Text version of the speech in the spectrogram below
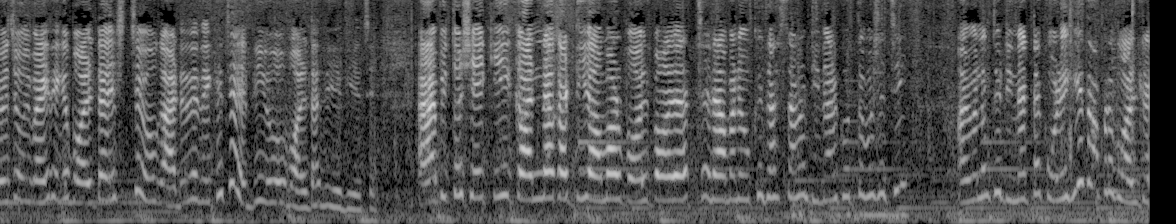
ভেবেছে ওই বাড়ি থেকে বলটা এসছে, ও গার্ডেনে দেখেছে, দিয়ে ও বলটা দিয়ে দিয়েছে। অ্যাবি তো সে কি কান্নাকাটি, আমার বল পাওয়া যাচ্ছে না মানে ওকে জাস্ট আমরা ডিনার করতে বসেছি। আমি বললাম, তুই ডিনারটা করে গিয়ে তারপরে বলটা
